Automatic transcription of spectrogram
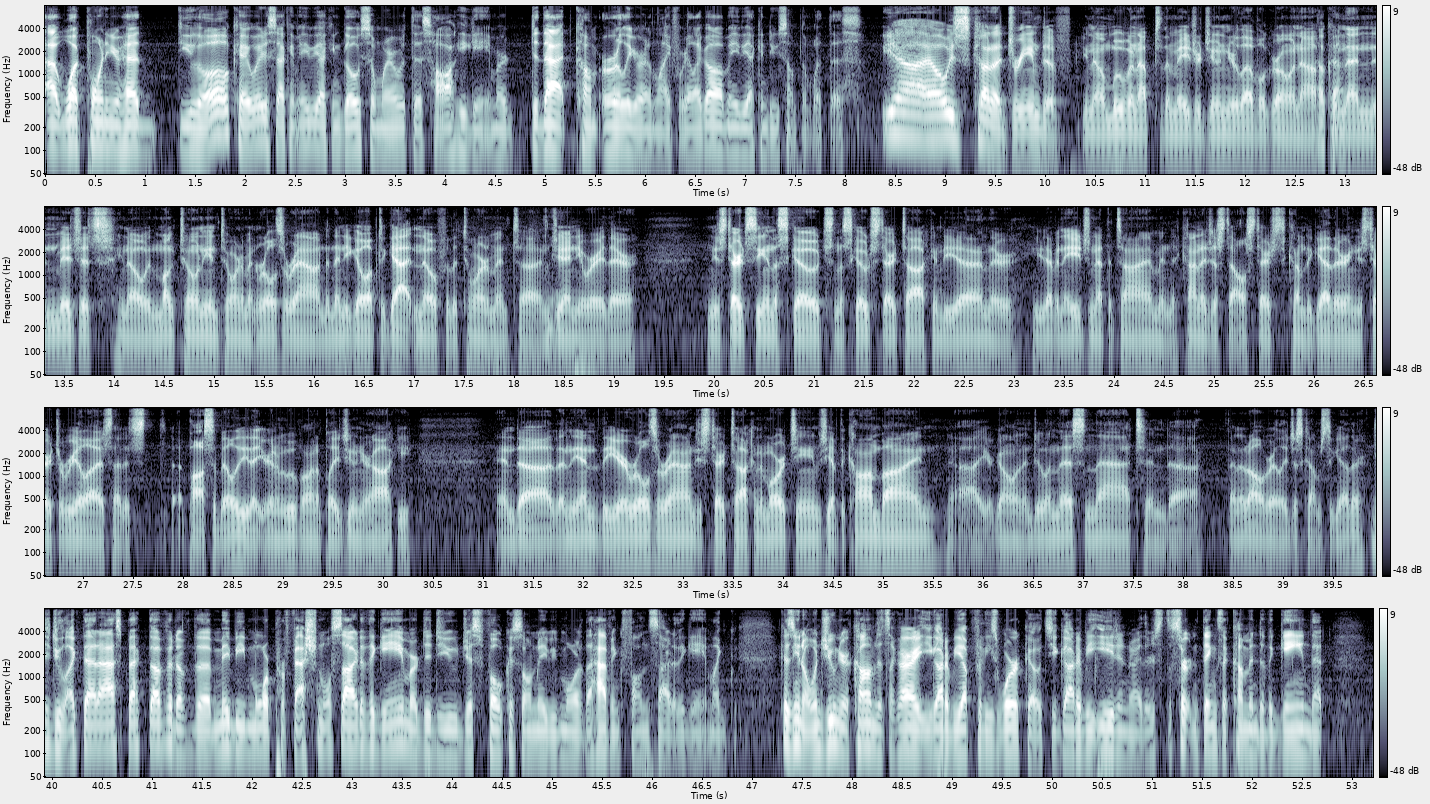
At what point in your head do you go, oh, okay, wait a second, maybe I can go somewhere with this hockey game, or did that come earlier in life where you're like, oh, maybe I can do something with this? Yeah, I always kind of dreamed of you know moving up to the major junior level growing up, Okay. and then in midgets, you know, when Monktonian tournament rolls around, and then you go up to Gatineau for the tournament uh, in January there, and you start seeing the scouts, and the scouts start talking to you, and they're you have an agent at the time, and it kind of just all starts to come together, and you start to realize that it's a possibility that you're going to move on and play junior hockey. And uh, then the end of the year rolls around. You start talking to more teams. You have the combine. Uh, you're going and doing this and that, and uh, then it all really just comes together. Did you like that aspect of it, of the maybe more professional side of the game, or did you just focus on maybe more of the having fun side of the game? Like, because you know when junior comes, it's like, all right, you got to be up for these workouts, you got to be eating right. There's the certain things that come into the game that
